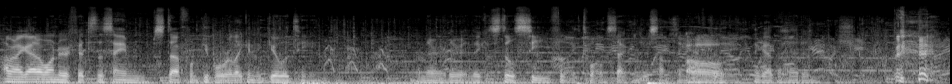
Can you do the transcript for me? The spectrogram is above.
I mean, I gotta wonder if it's the same stuff when people were like in the guillotine, and they're, they're they can still see for like 12 seconds or something. Oh. after they, they got beheaded.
